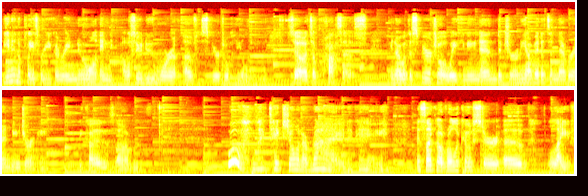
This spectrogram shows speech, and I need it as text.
being in a place where you can renew and also do more of spiritual healing. So it's a process. You know, with the spiritual awakening and the journey of it, it's a never ending journey because um, whew, life takes you on a ride, okay? It's like a roller coaster of life.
